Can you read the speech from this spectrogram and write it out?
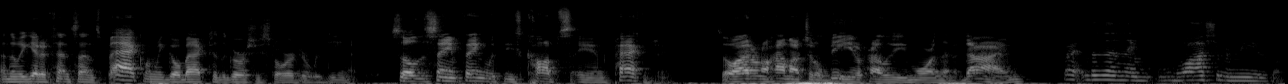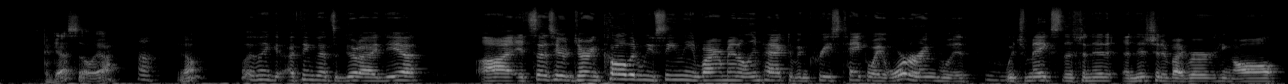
and then we get our 10 cents back when we go back to the grocery store to redeem it. So the same thing with these cups and packaging. So I don't know how much it'll be. It'll probably be more than a dime. Right, but then they wash them and reuse them. I guess so, yeah. Huh. Yeah. So I think I think that's a good idea. Uh, it says here during COVID, we've seen the environmental impact of increased takeaway ordering, with which makes this initiative by Burger King all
